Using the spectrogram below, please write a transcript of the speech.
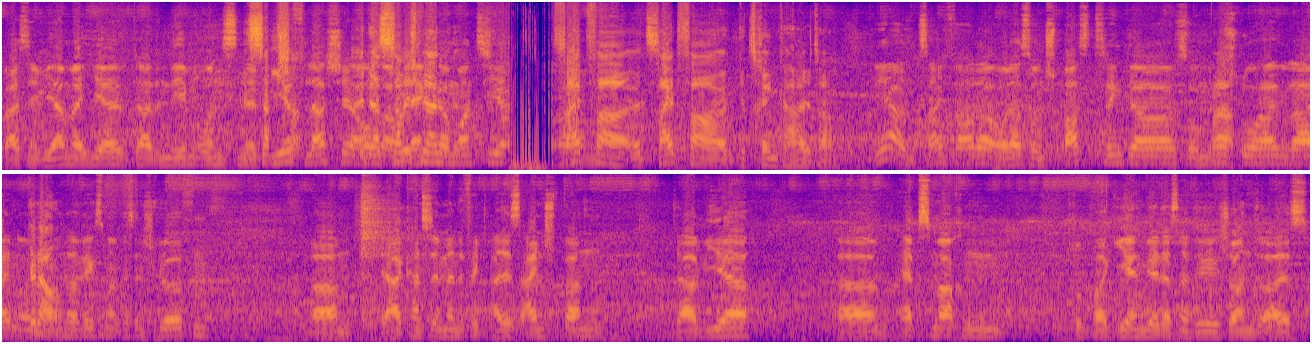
weiß nicht, wir haben ja hier gerade neben uns eine Das hab ich Bierflasche auch das hab ich mir Lenker montiert. Zeitfahr, äh, Zeitfahrgetränkehalter. Ja, ein Zeitfahrer oder so ein Spaßtrinker, so mit Ja. Strohhalm rein und Genau. unterwegs mal ein bisschen schlürfen. Ähm, ja, kannst du im Endeffekt alles einspannen. Da wir äh, Apps machen, propagieren wir das natürlich schon so als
